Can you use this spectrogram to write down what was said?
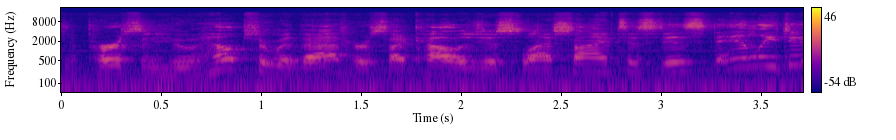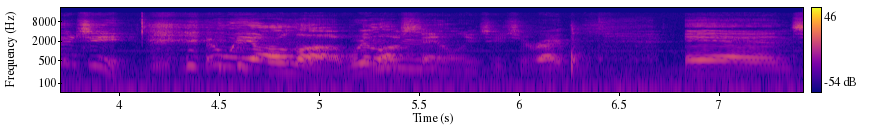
The person who helps her with that, her psychologist slash scientist, is Stanley Tucci, who we all love. We love Mhm. Stanley Tucci, right? And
